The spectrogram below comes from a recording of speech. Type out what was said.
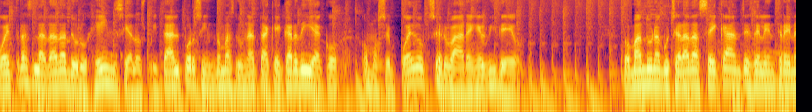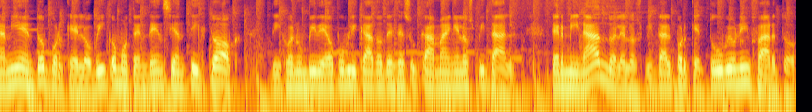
fue trasladada de urgencia al hospital por síntomas de un ataque cardíaco, como se puede observar en el video tomando una cucharada seca antes del entrenamiento porque lo vi como tendencia en TikTok, dijo en un video publicado desde su cama en el hospital, terminando en el hospital porque tuve un infarto.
